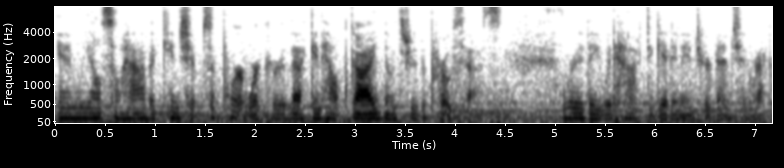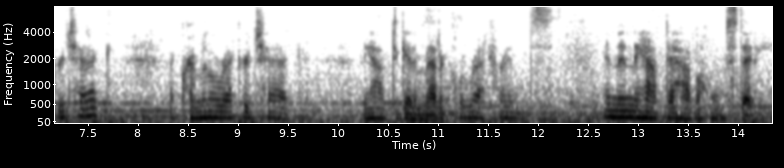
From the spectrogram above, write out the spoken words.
and we also have a kinship support worker that can help guide them through the process, where they would have to get an intervention record check, a criminal record check, they have to get a medical reference, and then they have to have a home study.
